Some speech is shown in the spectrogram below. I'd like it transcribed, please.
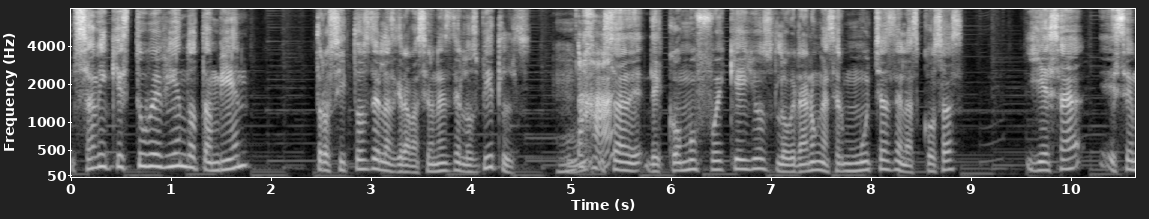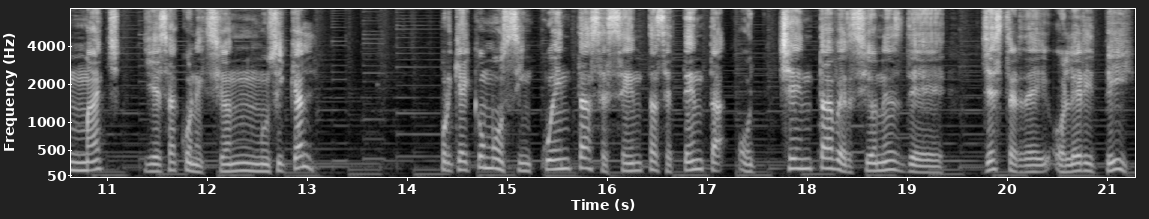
¿Saben qué estuve viendo también? Trocitos de las grabaciones de los Beatles. O sea, de, cómo fue que ellos lograron hacer muchas de las cosas y esa, ese match y esa conexión musical. Porque hay como 50, 60, 70, 80 versiones de Yesterday o Let It Be.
